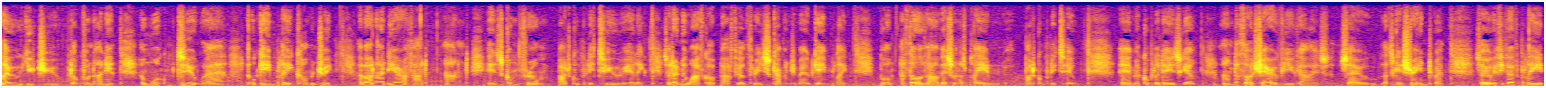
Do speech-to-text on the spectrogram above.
Hello YouTube, Dogfoot9 here, and welcome to a little gameplay commentary about an idea I've had, and it's come from Bad Company 2 really, so I don't know why I've got Battlefield 3 scavenger mode gameplay, but I thought about this when I was playing Bad Company 2 um, a couple of days ago, and I thought I'd share it with you guys. So let's get straight into it. So if you've ever played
